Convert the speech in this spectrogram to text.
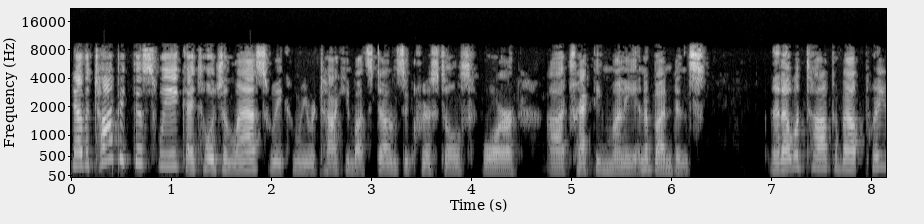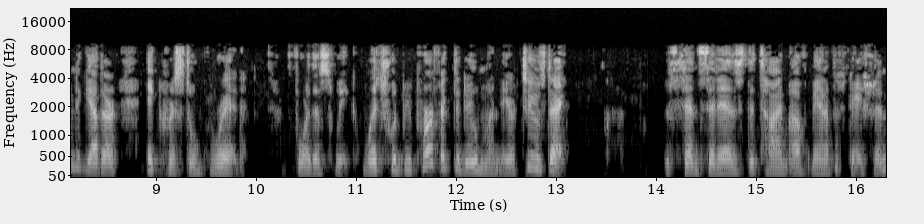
Now, the topic this week, I told you last week when we were talking about stones and crystals for uh, attracting money in abundance, that I would talk about putting together a crystal grid for this week, which would be perfect to do Monday or Tuesday, since it is the time of manifestation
